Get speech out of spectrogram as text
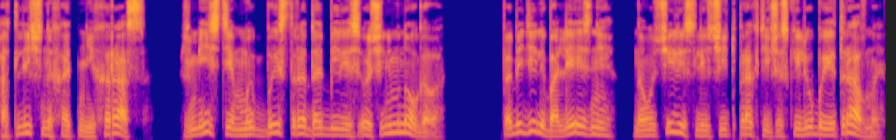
отличных от них рас. Вместе мы быстро добились очень многого. Победили болезни, научились лечить практически любые травмы,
